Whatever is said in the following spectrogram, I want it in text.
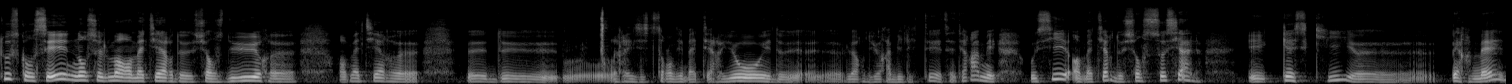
tout ce qu'on sait, non seulement en matière de sciences dures, euh, en matière euh, euh, de résistance des matériaux et de leur durabilité, etc., mais aussi en matière de sciences sociales. Et qu'est-ce qui permet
